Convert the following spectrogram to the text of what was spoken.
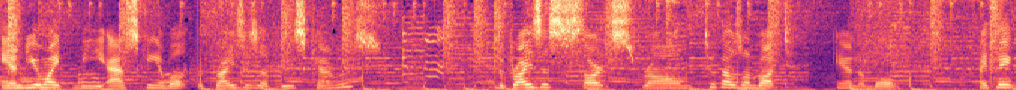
And you might be asking about the prices of these cameras. The prices starts from 2000 baht and above. I think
